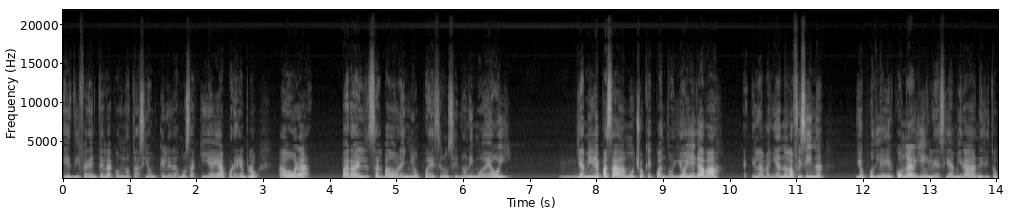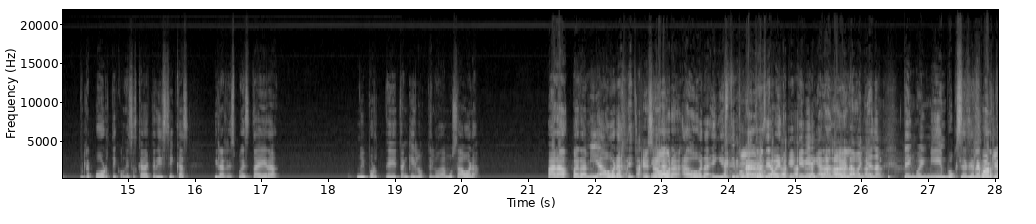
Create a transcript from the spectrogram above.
es diferente la connotación que le damos aquí y allá. Por ejemplo, ahora para el salvadoreño puede ser un sinónimo de hoy. Y a mí me mm. pasaba mucho que cuando yo llegaba en la mañana a la oficina, yo podía ir con alguien y le decía, mira, necesito un reporte con esas características. Y la respuesta era, no importa, eh, tranquilo, te lo damos ahora. Para, para mí ahora es ahora. Ahora, en este momento. Decía, bueno, que, bien, a las nueve de la mañana tengo en mi inbox ese reporte.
